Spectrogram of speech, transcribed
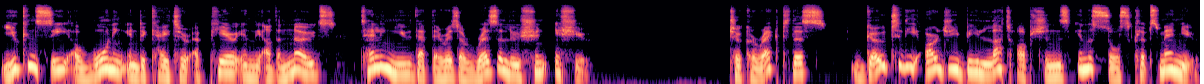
You can see a warning indicator appear in the other nodes telling you that there is a resolution issue. To correct this, go to the RGB LUT options in the Source Clips menu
